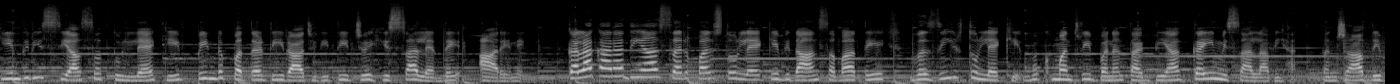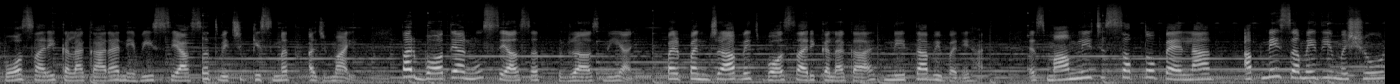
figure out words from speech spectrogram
ਕੇਂਦਰੀ ਸਿਆਸਤ ਤੋਂ ਲੈ ਕੇ ਪਿੰਡ ਪੱਧਰ ਦੀ ਰਾਜਨੀਤੀ 'ਚ ਹਿੱਸਾ ਲੈਂਦੇ ਆ ਰਹੇ ਨੇ। ਕਲਾਕਾਰਾਂ ਦੀਆਂ ਸਰਪੰਚ ਤੋਂ ਲੈ ਕੇ ਵਿਧਾਨ ਸਭਾ ਤੇ ਵਜ਼ੀਰ ਤੋਂ ਲੈ ਕੇ ਮੁੱਖ ਮੰਤਰੀ ਬਣਨ ਤੱਕ ਦੀਆਂ ਕਈ ਮਿਸਾਲਾਂ ਵੀ ਹਨ। ਪੰਜਾਬ ਦੇ ਬਹੁਤ ਸਾਰੇ ਕਲਾਕਾਰਾਂ ਨੇ ਵੀ ਸਿਆਸਤ ਵਿੱਚ ਕਿਸਮਤ ਅਜਮਾਈ, ਪਰ ਬਹੁਤਿਆਂ ਨੂੰ ਸਿਆਸਤ ਰਾਸ ਨਹੀਂ ਆਈ। ਪਰ ਪੰਜਾਬ ਵਿੱਚ ਬਹੁਤ ਸਾਰੇ ਕਲਾਕਾਰ, ਨੇਤਾ ਵੀ ਬਣੇ ਹਨ। ਇਸ ਮਾਮਲੇ 'ਚ ਸਭ ਤੋਂ ਪਹਿਲਾਂ ਆਪਣੇ ਸਮੇਂ ਦੀ ਮਸ਼ਹੂਰ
